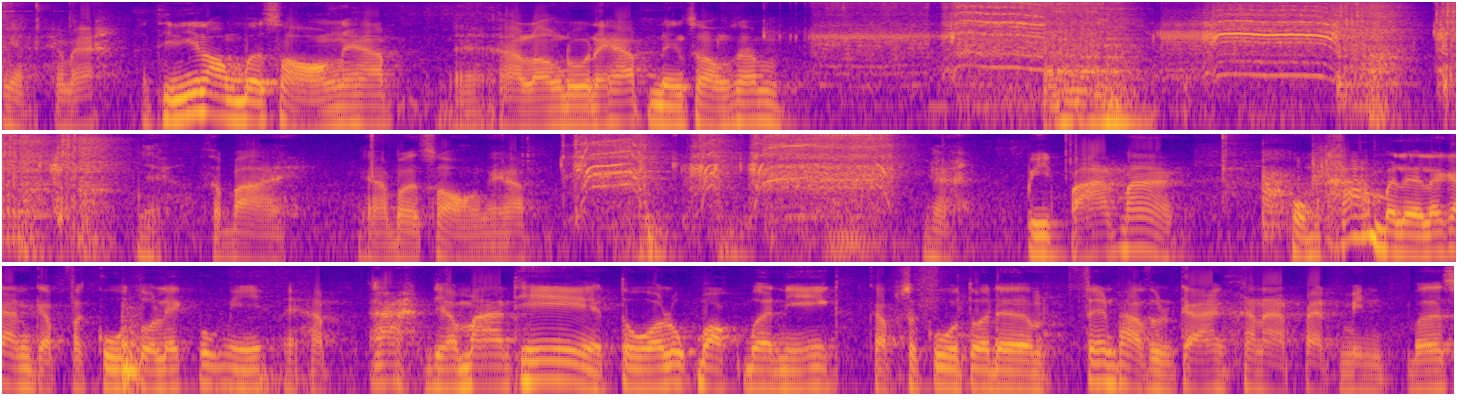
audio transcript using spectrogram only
เนี่ยเห็นไหมทีนี้ลองเบอร์สองนะครับอ่าลองดูนะครับหนึ่งสองสามเนี่ยสบายนะครับเบอร์สองนะครับ นี่ยปีดปาร์ตมาก ผมข้ามไปเลยแล้วกันกับสกูตัวเล็กพวกนี้นะครับอะเดี๋ยวมาที่ตัวลูกบอกเบอร์นี้กับสกูตัวเดิม เส้นผ่าศูนย์กลางขนาด 8 มิลเบอร์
